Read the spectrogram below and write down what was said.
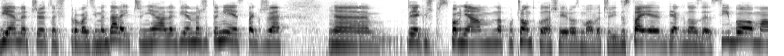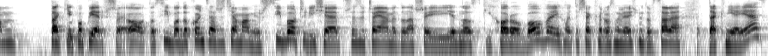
wiemy czy coś wprowadzimy dalej czy nie, ale wiemy, że to nie jest tak, że jak już wspomniałam na początku naszej rozmowy, czyli dostaję diagnozę SIBO, mam takie po pierwsze, o to SIBO, do końca życia mam już SIBO, czyli się przyzwyczajamy do naszej jednostki chorobowej, chociaż jak rozmawialiśmy, to wcale tak nie jest.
